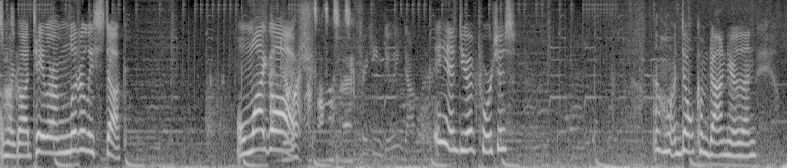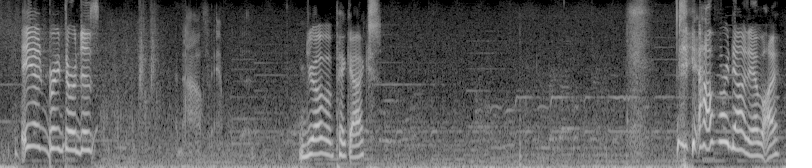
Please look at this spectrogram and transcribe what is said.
Oh my God, Taylor, I'm literally stuck. Oh my gosh. that's all I'm saying. What are you freaking doing down there? And do you have torches? Oh, don't come down here then. Ian, bring torches. Nah, fam. I'm Do you have a pickaxe? How far down am I?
